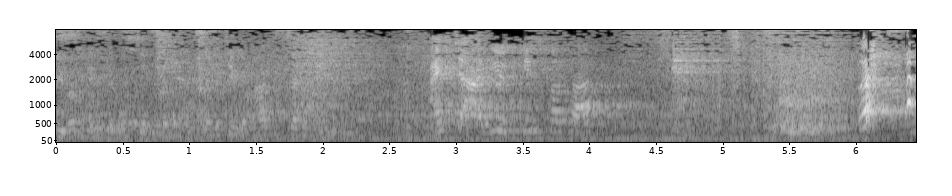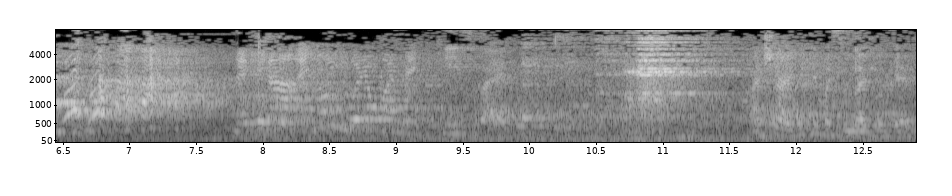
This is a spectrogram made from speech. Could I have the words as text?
जीवन देते हैं उसकी सही की बात सही आई चार्ज यू किस Aisyah, I know you wouldn't want my keys, but Aisyah, I give you my saliva again.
